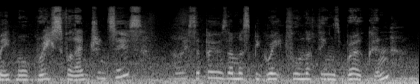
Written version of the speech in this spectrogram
Made more graceful entrances. I suppose I must be grateful nothing's broken.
